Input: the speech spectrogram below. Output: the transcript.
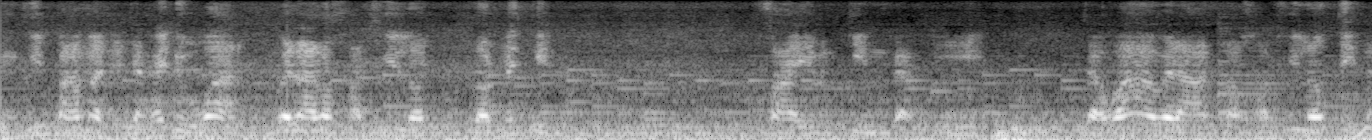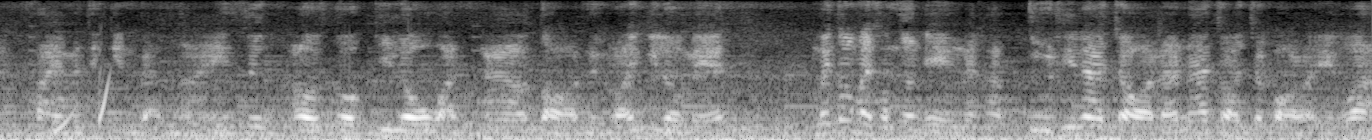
ถึงที่ปั๊มอะเดี๋ยวจะให้ดูว่า เวลาเราขับที่รถรถไม่ติด ไฟมันกินแบบนี้ แต่ว่าเวลาเราขับที่รถติดอะไฟมันจะกินแบบไหน ซึ่งเอาตัวกิโลวัตต์อาวต่อ 100 กิโลเมตร ไม่ต้องไปคำนวณเองนะครับ ดูที่หน้าจอแล้วหน้าจอจะบอกเราเองว่า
